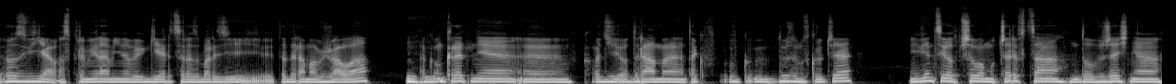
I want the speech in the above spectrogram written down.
y, rozwijała. Z premierami nowych gier coraz bardziej ta drama wrzała. A Mhm. konkretnie y, chodzi o dramę, tak w, w dużym skrócie, mniej więcej od przełomu czerwca do września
